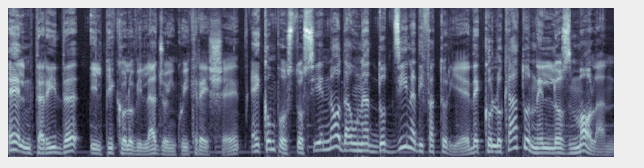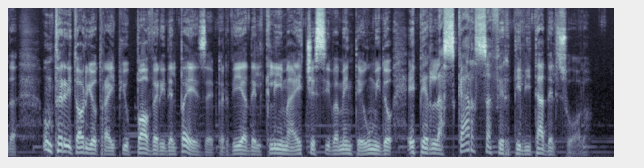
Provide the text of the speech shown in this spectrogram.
Elmtarid, il piccolo villaggio in cui cresce, è composto sì e no da una dozzina di fattorie ed è collocato nello Smoland, un territorio tra i più poveri del paese per via del clima eccessivamente umido e per la scarsa fertilità del suolo.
